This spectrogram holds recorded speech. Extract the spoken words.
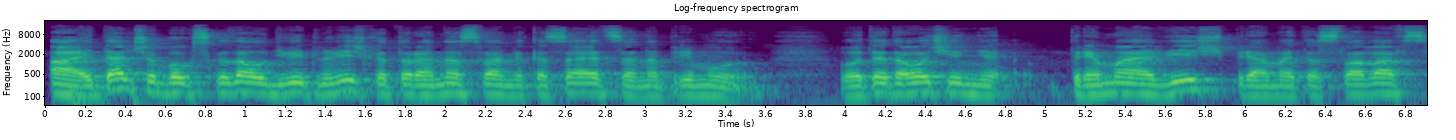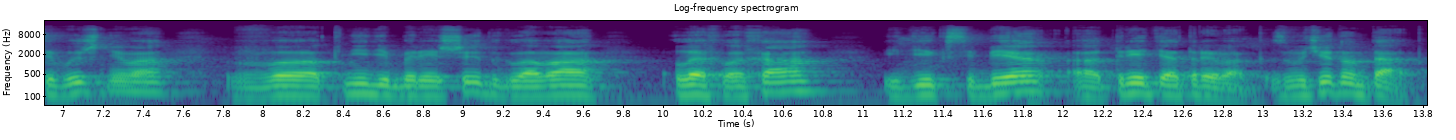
А, и дальше Бог сказал удивительную вещь, которая нас с вами касается напрямую. Вот это очень прямая вещь, прямо это слова Всевышнего в книге Берешит, глава Лех Леха, иди к себе, э, третий отрывок. Звучит он так.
